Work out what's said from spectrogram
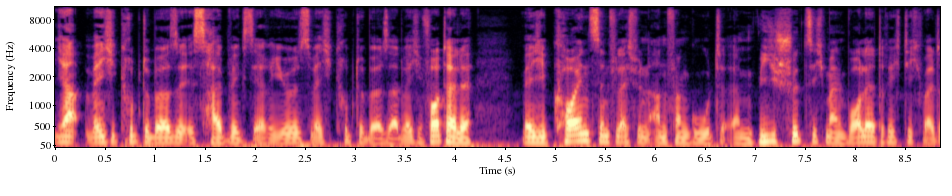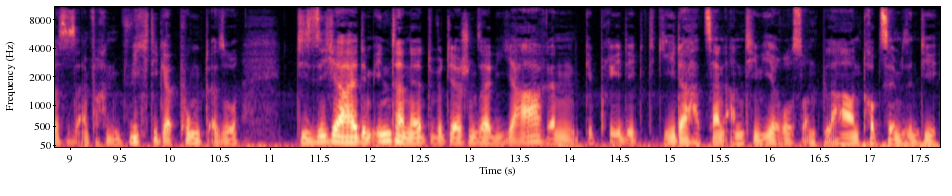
ja, welche Kryptobörse ist halbwegs seriös, welche Kryptobörse hat welche Vorteile welche Coins sind vielleicht für den Anfang gut? Ähm, wie schütze ich mein Wallet richtig? Weil das ist einfach ein wichtiger Punkt. Also die Sicherheit im Internet wird ja schon seit Jahren gepredigt. Jeder hat sein Antivirus und bla und trotzdem sind die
